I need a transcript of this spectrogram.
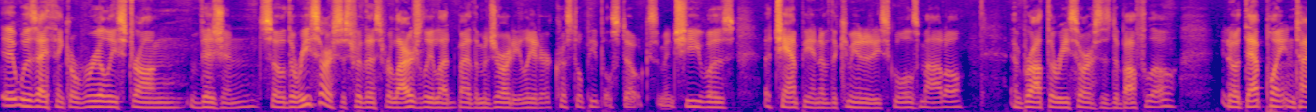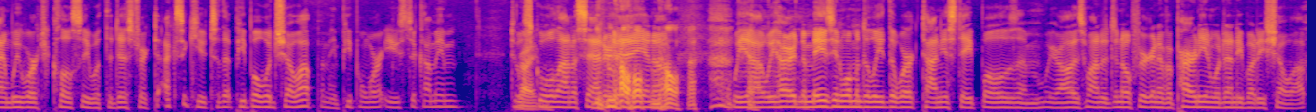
it was, I think, a really strong vision. So the resources for this were largely led by the majority leader, Crystal Peoples Stokes. I mean, she was a champion of the community schools model and brought the resources to Buffalo. You know, at that point in time, we worked closely with the district to execute so that people would show up. I mean, people weren't used to coming to a right. school on a Saturday. no, you know, no. we uh, we hired an amazing woman to lead the work, Tanya Staples, and we always wanted to know if we were going to have a party and would anybody show up.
